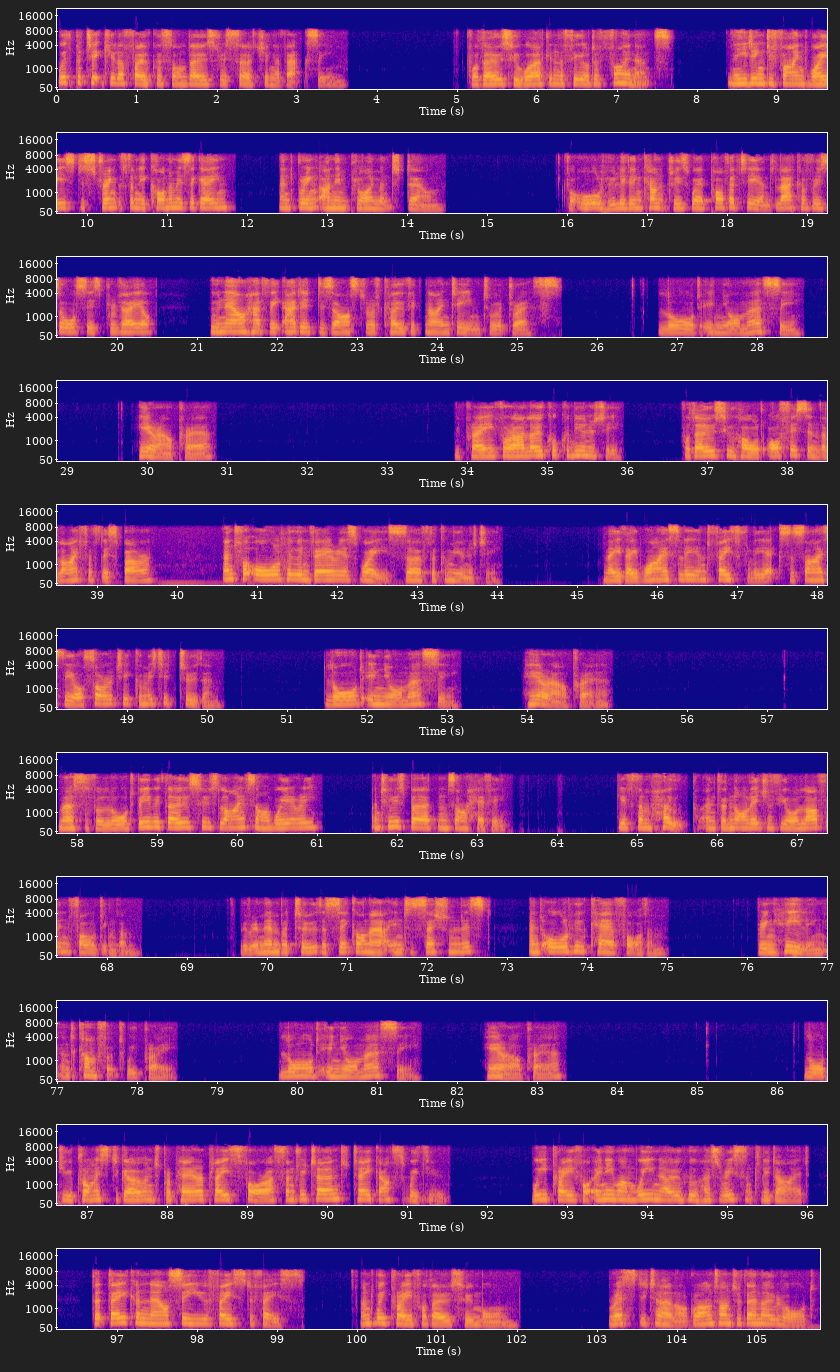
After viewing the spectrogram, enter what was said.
with particular focus on those researching a vaccine. For those who work in the field of finance, needing to find ways to strengthen economies again and bring unemployment down. For all who live in countries where poverty and lack of resources prevail, who now have the added disaster of COVID 19 to address. Lord, in your mercy, hear our prayer. We pray for our local community, for those who hold office in the life of this borough, and for all who in various ways serve the community. May they wisely and faithfully exercise the authority committed to them. Lord, in your mercy, hear our prayer. Merciful Lord, be with those whose lives are weary and whose burdens are heavy. Give them hope and the knowledge of your love enfolding them. We remember too the sick on our intercession list and all who care for them. Bring healing and comfort, we pray. Lord, in your mercy, hear our prayer. Lord, you promised to go and prepare a place for us and return to take us with you. We pray for anyone we know who has recently died, that they can now see you face to face, and we pray for those who mourn. Rest eternal grant unto them, O Lord,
